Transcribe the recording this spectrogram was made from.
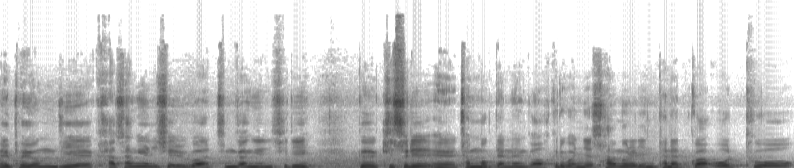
A4 용지에 가상현실과 증강현실이 그 기술이 에, 접목되는 거 그리고 이제 사물 인터넷과 O2O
